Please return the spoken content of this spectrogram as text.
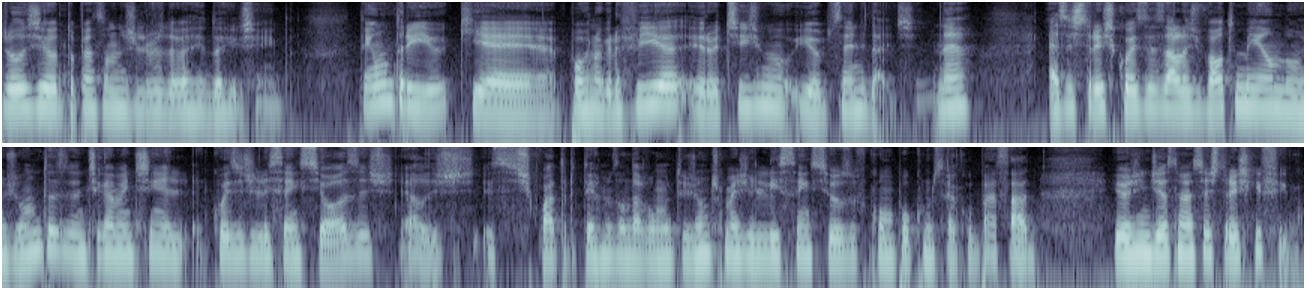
Trilogia, eu tô pensando nos livros da Barriga Rich ainda. Tem um trio que é pornografia, erotismo e obscenidade, né? Essas três coisas, elas voltam e meio andam juntas. Antigamente tinha coisas licenciosas. Elas, esses quatro termos andavam muito juntos, mas licencioso ficou um pouco no século passado. E hoje em dia são essas três que ficam.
